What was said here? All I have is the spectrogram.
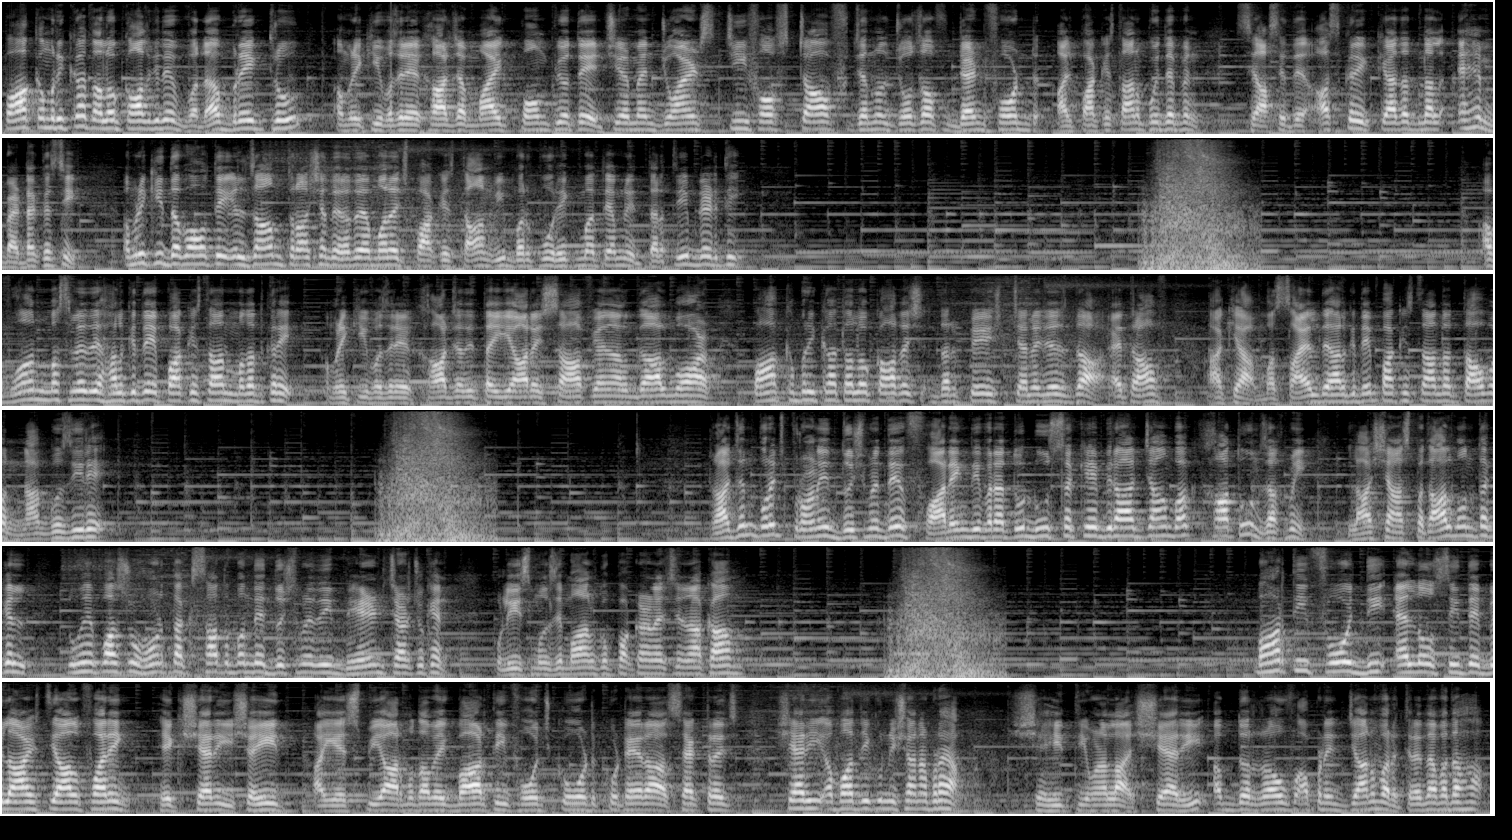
پاک امریکہ تعلقات کے لیے وڈا بریک تھرو۔ امریکی وزیر خارجہ مائک پومپیو تے chairman joints chief of staff general Joseph Dunford آج پاکستان پوچھتے پن۔ سیاسی تے عسکری قیادت نال اہم بیٹھک سی امریکی دباؤ تے الزام تراشن تے رد عمل پاکستان بھی بھرپور حکمت عملی ترتیب دیتی تھی۔ افغان مسئلے دے حل کے دے پاکستان مدد کرے۔ امریکی وزیر خارجہ دے تیار صحافیاں الگال مہار پاک امریکہ تعلقات درپیش چیلنجز دا اعتراف۔ آکیا مسائل دے حل کتے پاکستان دا تعاون ناگزیرے۔ راجن برج پرانی دشمن دے فائرنگ دی وجہ تو ڈوب سکے براج جام وقت خاتون زخمی۔ لاشاں ہسپتال منتقل، دوہے پاسو ہون تک سات بندے دشمن دی بھیڑ چڑھ چکے پولیس ملزمان کو پکڑنے سے ناکام۔ بھارتی فوج دی ایل او سی تے بلا اشتعال فائرنگ ایک شہری شہید۔ آئی ایس پی آر مطابق بھارتی فوج کوٹ کوٹیرا سیکٹر شہری آبادی کو نشانہ بڑھایا شہید تھی والا شہری عبد الروف اپنے جانور چرندہ بدہا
